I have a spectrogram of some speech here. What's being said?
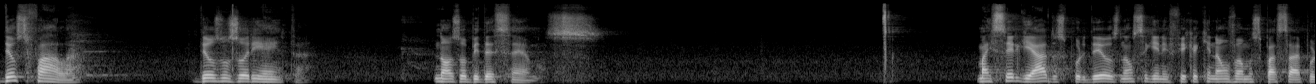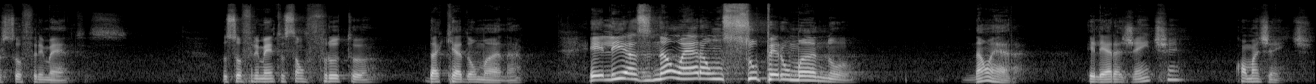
Deus fala, Deus nos orienta, nós obedecemos. Mas ser guiados por Deus não significa que não vamos passar por sofrimentos. Os sofrimentos são fruto da queda humana. Elias não era um super-humano. Não era. Ele era gente como a gente.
